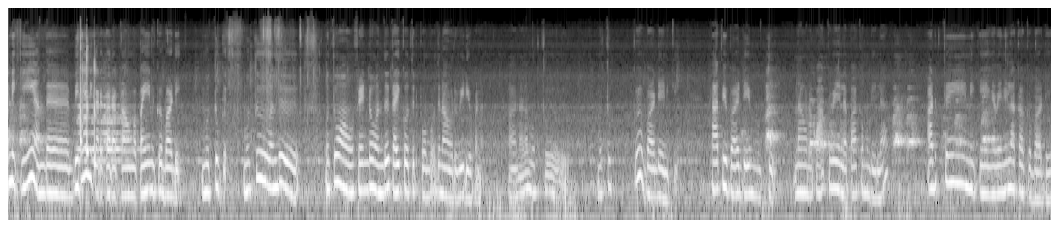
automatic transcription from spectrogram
இன்னைக்கு அந்த பிரியாணி கடைக்கார அக்கா அவங்க பையனுக்கு பர்த்டே. முத்துக்கு. முத்து வந்து முத்துவும் அவன் ஃப்ரெண்டும் வந்து கை கோத்துட்டு போகும்போது நான் ஒரு வீடியோ பண்ணேன். அதனால் முத்து முத்துக்கு பர்த்டே இன்னைக்கு. Happy birthday Muthu. நான் அவனை பார்க்கவே இல்லை பார்க்க முடியல. அடுத்து இன்னைக்கு எங்கள் வெண்ணிலா அக்காவுக்கு பர்த்டே.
